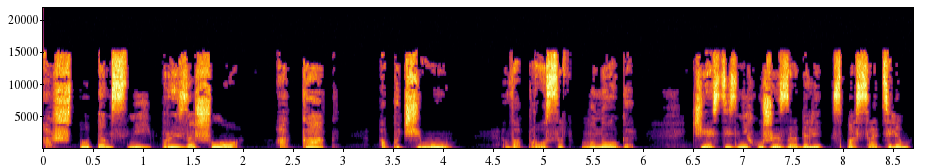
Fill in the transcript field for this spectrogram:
А что там с ней произошло? А как? А почему? Вопросов много. Часть из них уже задали спасателям,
